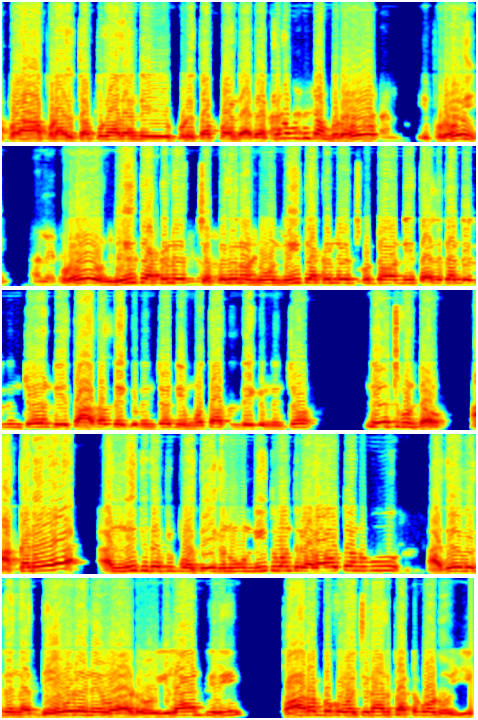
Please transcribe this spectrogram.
అప్పుడు అప్పుడు అది తప్పు కాదండి ఇప్పుడు తప్పు అండి అది ఎట్లా ఉంది తమ్ముడు? ఇప్పుడు. ఇప్పుడు నీతి ఎక్కడ చెప్పేది నువ్వు నీతి ఎక్కడ నేర్చుకుంటావు? నీ తల్లిదండ్రుల నుంచో నీ తాతల దగ్గర నుంచో నీ ముత్తాతల దగ్గర నుంచో నేర్చుకుంటావు. అక్కడే ఆ నీతి తప్పిపోతే ఇక నువ్వు నీతివంతుడు ఎలా అవుతావు నువ్వు? అదే విధంగా దేవుడు అనేవాడు ఇలాంటి పారంభకు వచనాలు పెట్టకూడదు. ఈ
